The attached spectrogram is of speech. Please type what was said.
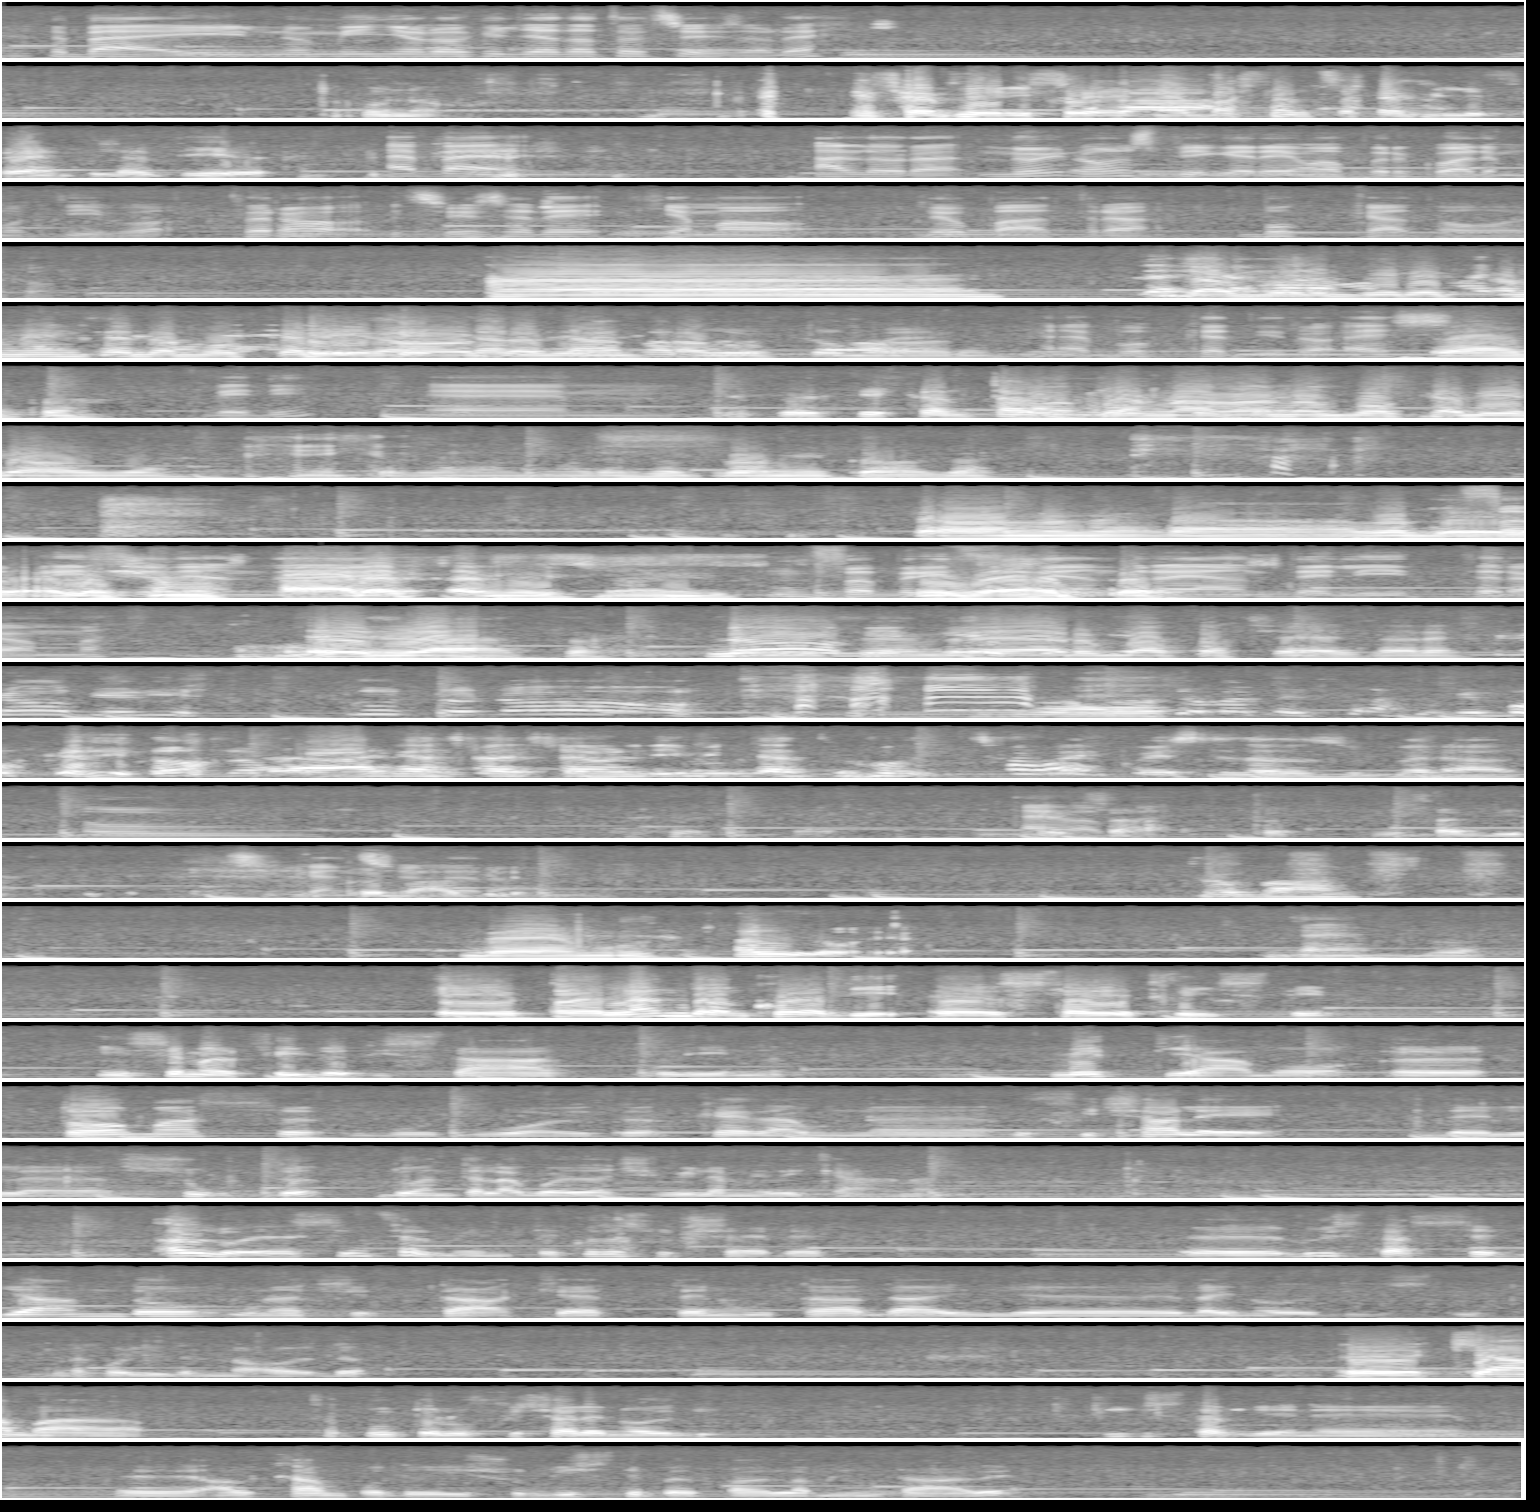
E beh, il nomignolo che gli ha dato Cesare? O no? È, family friend- è abbastanza family friendly da dire. Eh beh, allora, noi non spiegheremo per quale motivo, però Cesare chiamò Cleopatra Bocca d'Oro. Ah, da, direttamente da bocca di rosa diventava molto d'oro. È Bocca di Rosa. Eh sì, Esatto. vedi? Ehm, perché cantava La molto chiamavano bene. bocca di rosa. Per l'amore sopra ogni cosa. Però non era. Vabbè, lasciamo stare. Un Fabrizio di. Andrea Antelitteram. Esatto. No, mi- Andrea ha mi- rubato a Cesare. No, mi hai distrutto, no! No. Ci avevo pensato che bocca di rosa. Raga, cioè c'è un limite a tutto e questo è stato superato. Oh. Eh esatto, mi sa di ci cancelleranno. probabile. Probabile. Demus. Allora, Damn. e parlando ancora di eh, storie tristi, insieme al figlio di Stalin mettiamo eh, Thomas Woodward, che era un eh, ufficiale del sud durante la guerra civile americana. Allora, essenzialmente, cosa succede? Eh, lui sta assediando una città che è tenuta dai, eh, dai nordisti, da quelli del nord. Eh, chiama appunto l'ufficiale nordista, viene eh, al campo dei sudisti per parlamentare,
